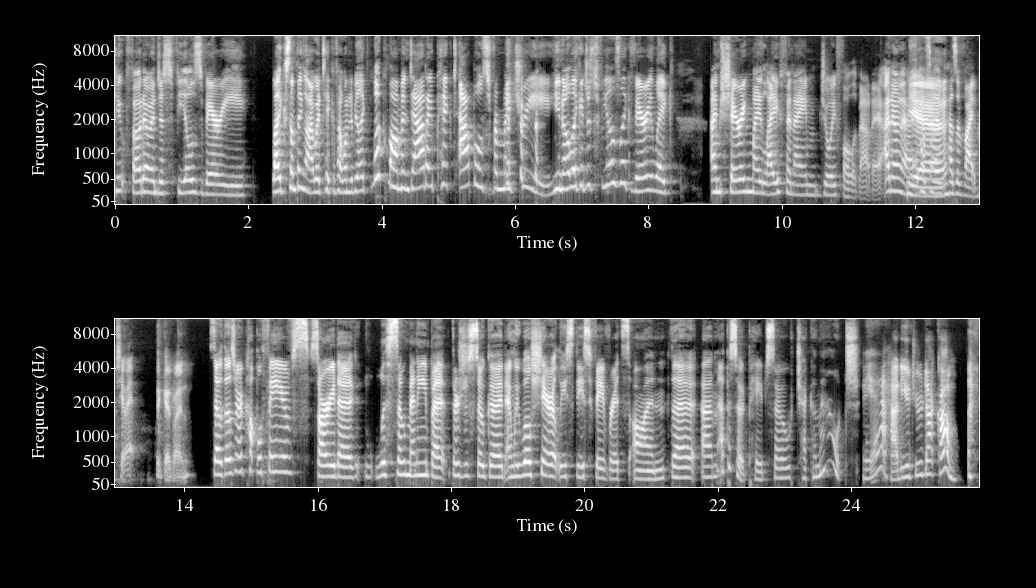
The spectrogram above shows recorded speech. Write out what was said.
cute photo and just feels very like something I would take if I wanted to be like, "Look, mom and dad, I picked apples from my tree." you know, like it just feels like very like I'm sharing my life and I'm joyful about it. I don't know. It has Yeah. a, has a vibe to it. It's a good one. So those are a couple faves. Sorry to list so many, but they're just so good. And we will share at least these favorites on the um, episode page. So check them out. Yeah, howdoyoudrew.com.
